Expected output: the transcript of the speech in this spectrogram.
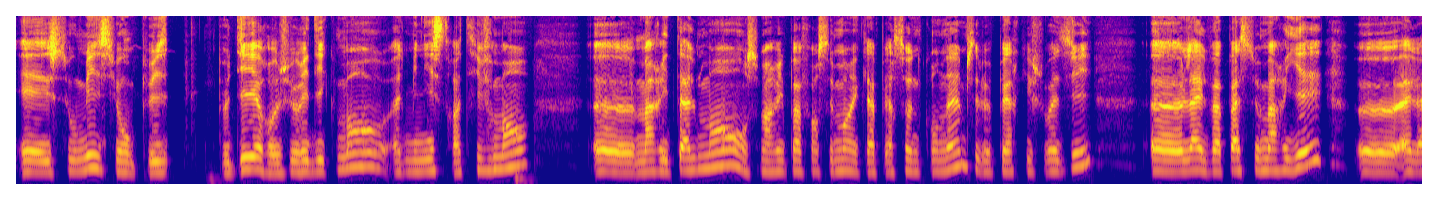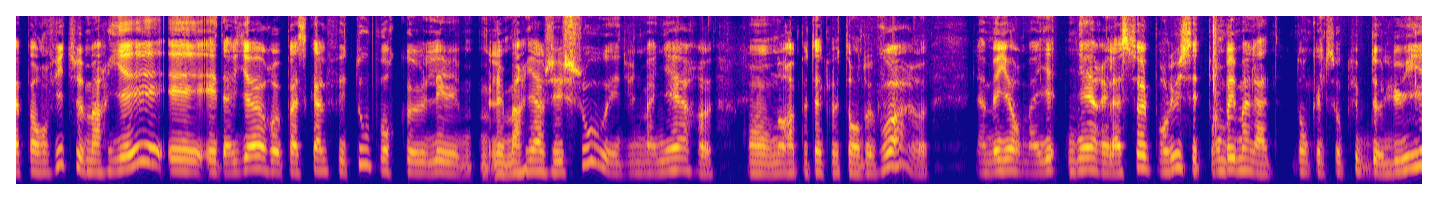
est soumise, si on peut peut dire juridiquement, administrativement, euh, maritalement. On se marie pas forcément avec la personne qu'on aime, c'est le père qui choisit. Euh, là, elle va pas se marier, euh, elle n'a pas envie de se marier, et, d'ailleurs, Pascal fait tout pour que les, les mariages échouent, et d'une manière qu'on aura peut-être le temps de voir la meilleure manière et la seule pour lui, c'est de tomber malade. Donc elle s'occupe de lui,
